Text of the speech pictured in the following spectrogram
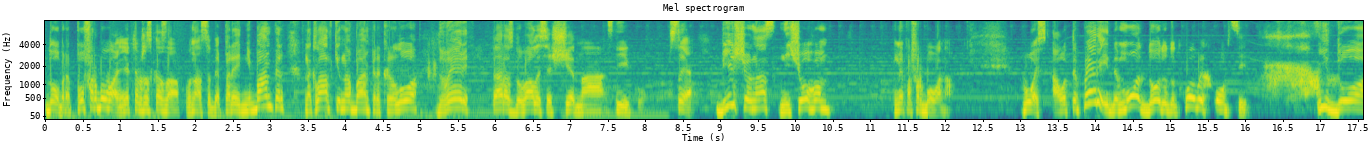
Добре, по фарбуванню, як я вже сказав, у нас іде передній бампер, накладки на бампер, крило, двері та роздувалися ще на стійку. Все. Більше в нас нічого не пофарбовано. Ось, а от тепер йдемо до додаткових опцій і до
